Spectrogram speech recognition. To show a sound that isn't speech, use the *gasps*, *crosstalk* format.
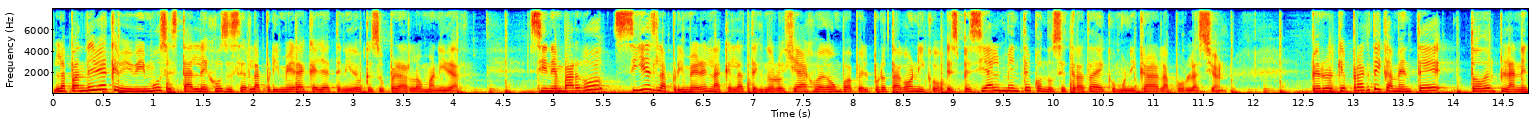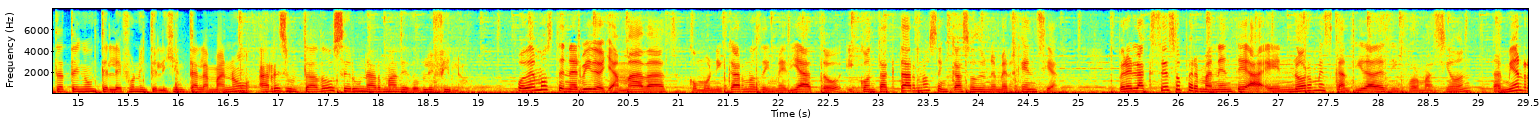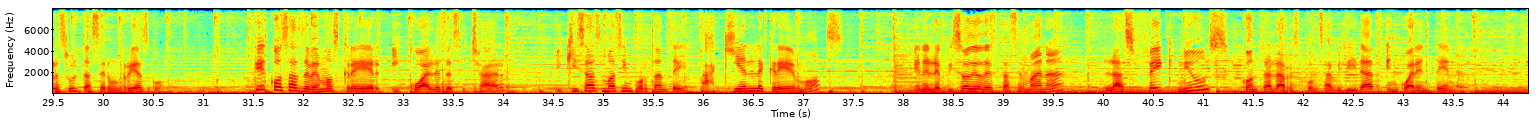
La pandemia que vivimos está lejos de ser la primera que haya tenido que superar la humanidad. Sin embargo, sí es la primera en la que la tecnología juega un papel protagónico, especialmente cuando se trata de comunicar a la población. Pero el que prácticamente todo el planeta tenga un teléfono inteligente a la mano ha resultado ser un arma de doble filo. Podemos tener videollamadas, comunicarnos de inmediato y contactarnos en caso de una emergencia. Pero el acceso permanente a enormes cantidades de información también resulta ser un riesgo. ¿Qué cosas debemos creer y cuáles desechar? Y quizás más importante, ¿a quién le creemos? En el episodio de esta semana, las fake news contra la responsabilidad en cuarentena.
